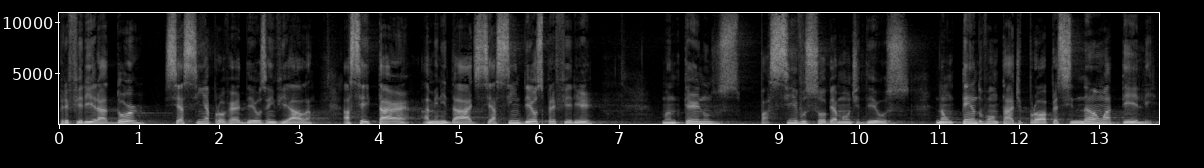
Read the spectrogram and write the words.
Preferir a dor se assim aprover Deus enviá-la, aceitar amenidade, se assim Deus preferir, manter-nos passivos sob a mão de Deus, não tendo vontade própria senão a dele.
